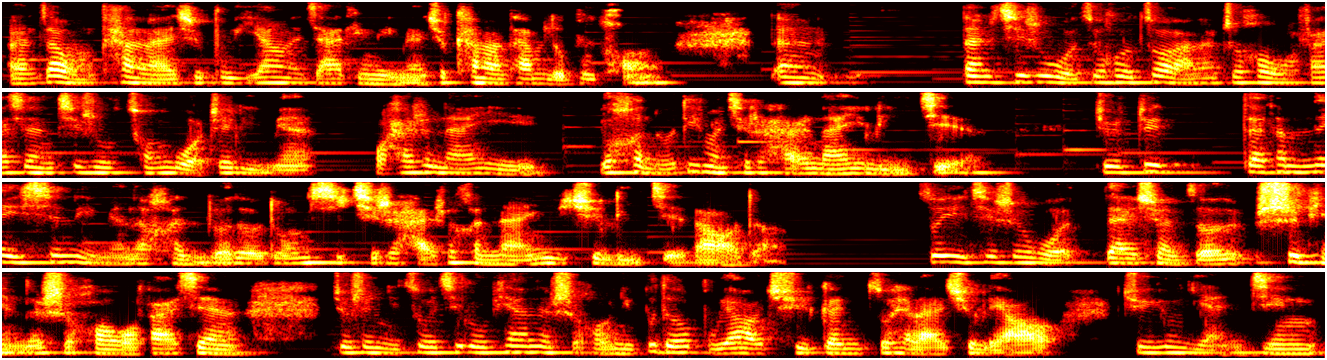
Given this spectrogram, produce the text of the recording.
嗯，在我们看来是不一样的家庭里面去看到他们的不同，嗯，但是其实我最后做完了之后，我发现其实从我这里面我还是难以有很多地方其实还是难以理解，就是对在他们内心里面的很多的东西其实还是很难以去理解到的。所以，其实我在选择视频的时候，我发现，就是你做纪录片的时候，你不得不要去跟坐下来去聊，去用眼睛，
